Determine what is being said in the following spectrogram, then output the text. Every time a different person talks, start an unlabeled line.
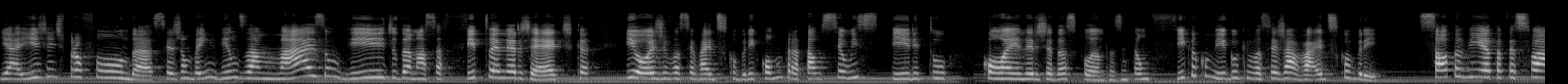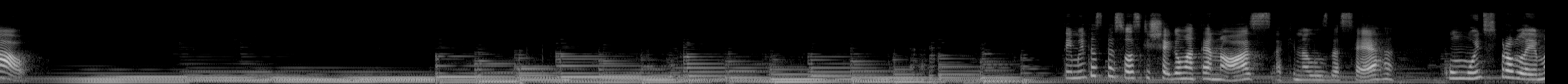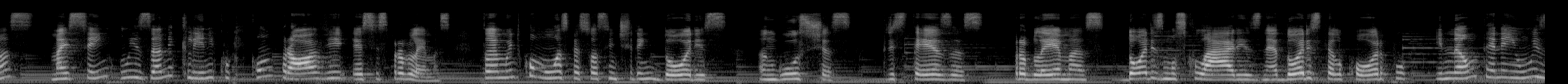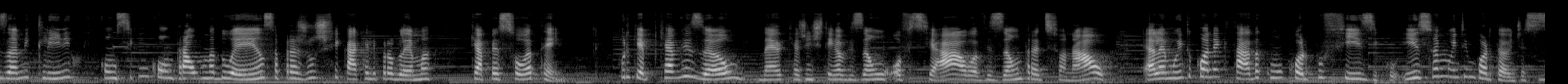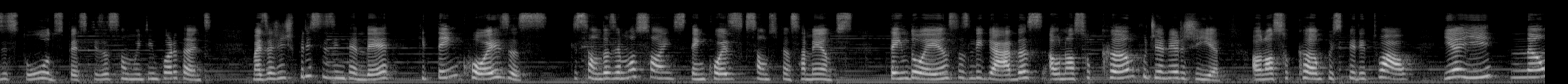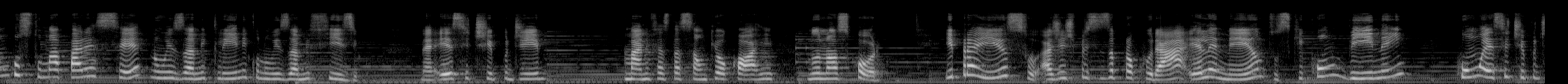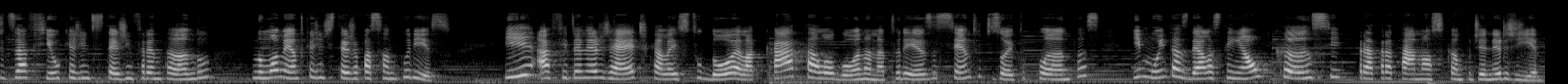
E aí, gente profunda, sejam bem-vindos a mais um vídeo da nossa fitoenergética e hoje você vai descobrir como tratar o seu espírito com a energia das plantas. Então fica comigo que você já vai descobrir. Solta a vinheta, pessoal! Tem muitas pessoas que chegam até nós, aqui na Luz da Serra, com muitos problemas, mas sem um exame clínico que comprove esses problemas. Então é muito comum as pessoas sentirem dores, angústias, tristezas, problemas, dores musculares, né, dores pelo corpo e não ter nenhum exame clínico que consiga encontrar alguma doença para justificar aquele problema que a pessoa tem. Por quê? Porque a visão, né, que a gente tem a visão oficial, a visão tradicional, ela é muito conectada com o corpo físico. Isso é muito importante. Esses estudos, pesquisas são muito importantes. Mas a gente precisa entender que tem coisas que são das emoções, tem coisas que são dos pensamentos, tem doenças ligadas ao nosso campo de energia, ao nosso campo espiritual. E aí não costuma aparecer num exame clínico, num exame físico né? Esse tipo de manifestação que ocorre no nosso corpo. E para isso, a gente precisa procurar elementos que combinem com esse tipo de desafio que a gente esteja enfrentando no momento que a gente esteja passando por isso. E a fitoenergética, ela estudou, ela catalogou na natureza 118 plantas e muitas delas têm alcance para tratar nosso campo de energia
